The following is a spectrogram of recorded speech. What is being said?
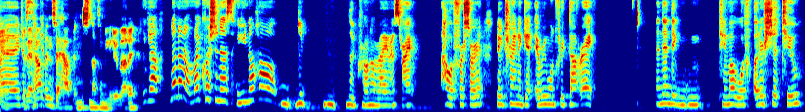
I just if it think it- happens, it happens. Nothing we can do about it. Yeah, no, no, no. My question is, you know how the the coronavirus, right? How it first started, they're trying to get everyone freaked out, right? And then they came up with other shit too.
